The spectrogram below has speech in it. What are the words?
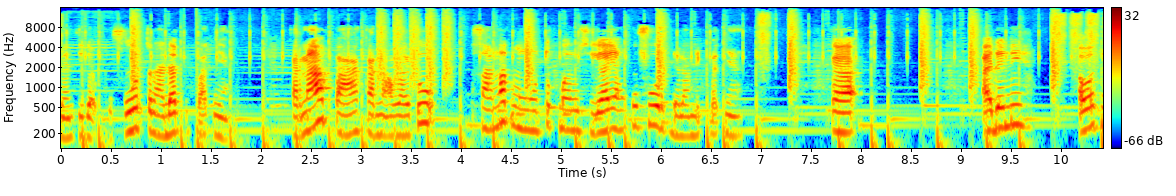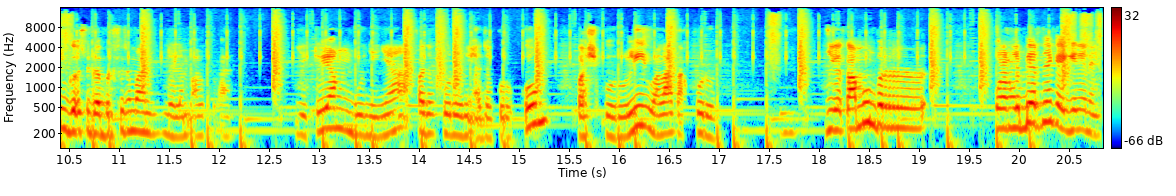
dan tidak kufur terhadap nikmatnya. Karena apa? Karena Allah itu sangat mengutuk manusia yang kufur dalam nikmatnya. Kayak ada nih Allah juga sudah berfirman dalam Al-Qur'an. Yaitu yang bunyinya pada kuruni ada kurukum washkuruli wala takfurun. Jika kamu ber kurang lebih artinya kayak gini nih.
